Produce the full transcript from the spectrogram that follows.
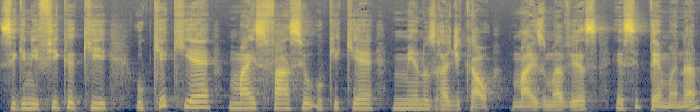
significa que o que, que é mais fácil, o que, que é menos radical. Mais uma vez, esse tema, né?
